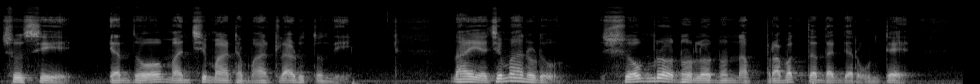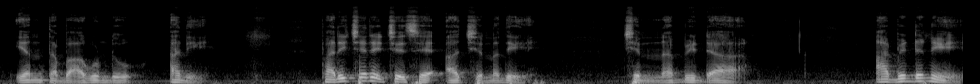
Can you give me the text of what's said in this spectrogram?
చూసి ఎంతో మంచి మాట మాట్లాడుతుంది. నా యజమానుడు షోమ్రోనులోనున్న ప్రవక్త దగ్గర ఉంటే ఎంత బాగుండు అని. పరిచర్య చేసే ఆ చిన్నది చిన్న బిడ్డ. ఆ బిడ్డని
